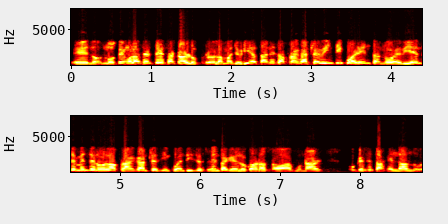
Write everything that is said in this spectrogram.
Eh, no, no tengo la certeza, Carlos, pero la mayoría está en esa franja entre 20 y 40, no, evidentemente no en la franja entre 50 y 60, que es lo que ahora se va a vacunar o que se está agendando.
